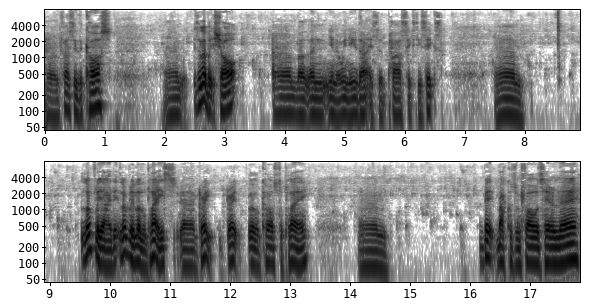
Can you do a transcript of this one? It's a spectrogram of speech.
Um, firstly, the course. Um, it's a little bit short, um, but then, you know, we knew that. It's a par 66. Um, lovely idea, lovely little place. Uh, great, great little course to play. Um, bit backwards and forwards here and there,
